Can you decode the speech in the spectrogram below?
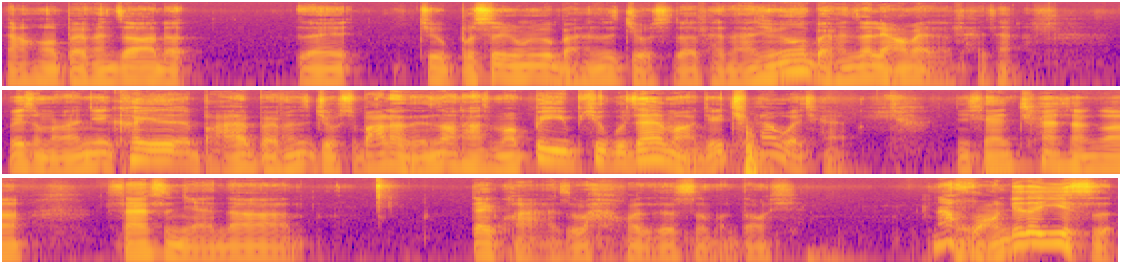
然后百分之二的人就不是拥有百分之九十的财产，就拥有百分之两百的财产。为什么呢？你可以把百分之九十八的人让他什么背一屁股债嘛，就欠我钱，你先欠上个三十年的贷款是吧，或者是什么东西？那皇帝的意思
